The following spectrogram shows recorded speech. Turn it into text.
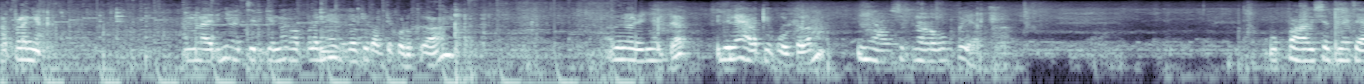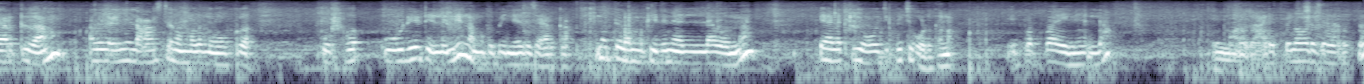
കപ്പളങ്ങ. നമ്മൾ അരിഞ്ഞു വെച്ചിരിക്കുന്ന കപ്പളങ്ങ ഇതിലേക്ക് തട്ടി കൊടുക്കുക. അത് കഴിഞ്ഞിട്ട് ഇതിനെ ഇളക്കി കൂട്ടണം. ഇനി ആവശ്യത്തിനുള്ള ഉപ്പ് ചേർക്കുക. ഉപ്പ് ആവശ്യത്തിന് ചേർക്കുക. അത് കഴിഞ്ഞ് ലാസ്റ്റ് നമ്മൾ നോക്കുക. ഉപ്പ് കൂടിയിട്ടില്ലെങ്കിൽ നമുക്ക് പിന്നീട് ചേർക്കാം. എന്നിട്ട് നമുക്ക് ഇതിനെല്ലാം ഒന്ന് ഇളക്കി യോജിപ്പിച്ച് കൊടുക്കണം. ഈ പപ്പായനെല്ലാം ഈ മുളക് അരപ്പിനോട് ചേർത്ത്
